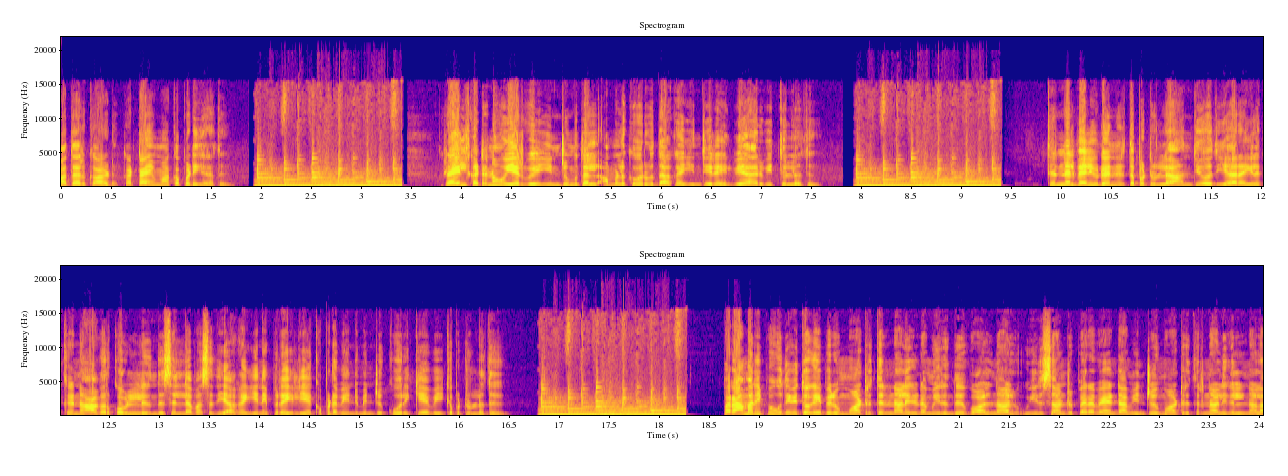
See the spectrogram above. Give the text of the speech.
ஆதார் கார்டு கட்டாயமாக்கப்படுகிறது. ரயில் கட்டண உயர்வு இன்று முதல் அமலுக்கு வருவதாக இந்திய ரயில்வே அறிவித்துள்ளது. திருநெல்வேலியுடன் நிறுத்தப்பட்டுள்ள அந்தியோதயா ரயிலுக்கு நாகர்கோவிலிருந்து செல்ல வசதியாக இணைப்பு ரயில் இயக்கப்பட வேண்டும் என்று கோரிக்கை வைக்கப்பட்டுள்ளது. பராமரிப்பு உதவித்தொகை பெறும் மாற்றுத்திறனாளிகளிடம் இருந்து வாழ்நாள் உயிர் சான்று பெற வேண்டாம் என்று மாற்றுத்திறனாளிகள் நல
